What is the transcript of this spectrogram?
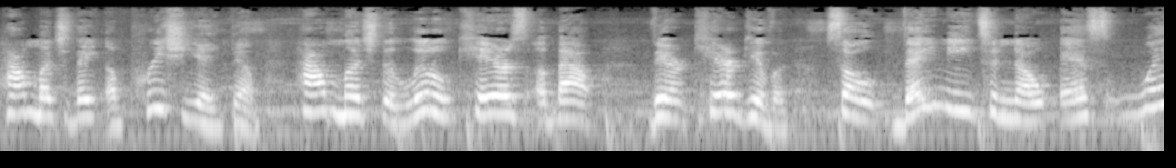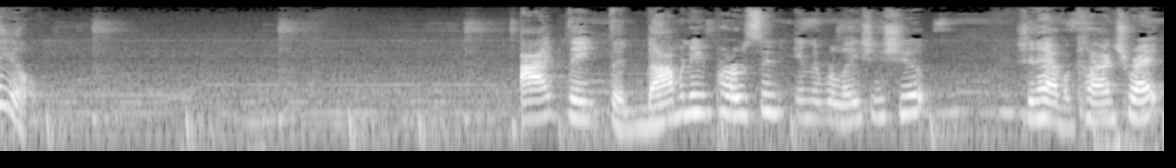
how much they appreciate them, how much the little cares about their caregiver. So they need to know as well. I think the dominant person in the relationship should have a contract,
